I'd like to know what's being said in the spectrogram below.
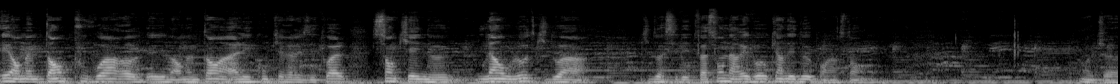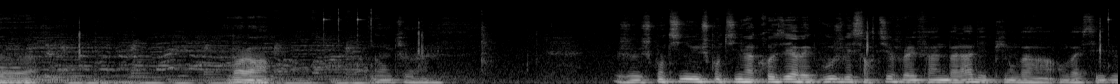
et en même temps pouvoir, euh, en même temps aller conquérir les étoiles sans qu'il y ait l'un ou l'autre qui doit, qui doit céder. De toute façon, on n'arrive à aucun des deux pour l'instant. Donc euh, voilà. Donc euh, je, continue, je continue à creuser avec vous. Je vais sortir, je vais aller faire une balade et puis on va, on va essayer de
